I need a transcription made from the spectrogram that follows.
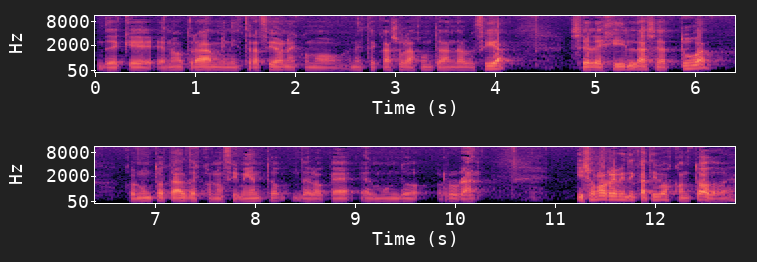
de que en otras administraciones, como en este caso la Junta de Andalucía, se legisla, se actúa con un total desconocimiento de lo que es el mundo rural. Y somos reivindicativos con todo, ¿eh?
